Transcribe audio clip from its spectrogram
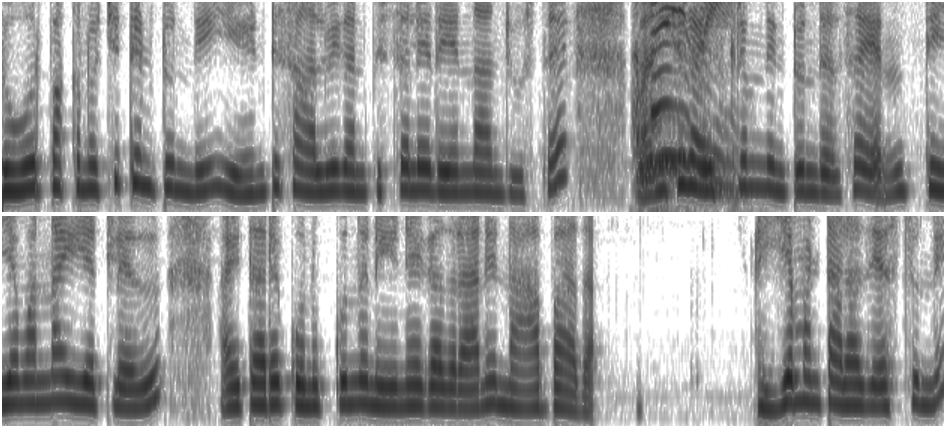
డోర్ పక్కన వచ్చి తింటుంది. ఏంటి సాల్వి కనిపిస్తలేదు ఏందా అని చూస్తే మంచిగా ఐస్ క్రీమ్ తింటుంది తెలుసా? ఎంత తీయమన్నా ఇయ్యట్లేదు. అయితే అరే కొనుక్కుంది నేనే కదరా అని నా బాధ. అయ్యమంటే అలా చేస్తుంది.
